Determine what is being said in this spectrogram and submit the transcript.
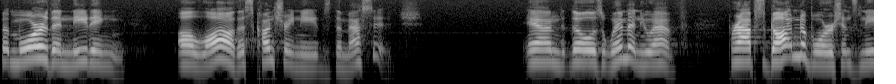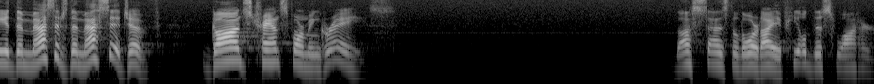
But more than needing a law, this country needs the message. And those women who have perhaps gotten abortions need the message, the message of God's transforming grace. Thus says the Lord, I have healed this water.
